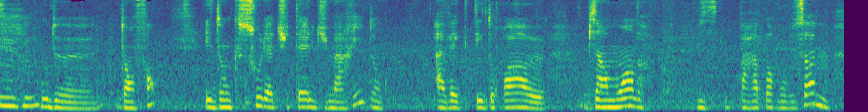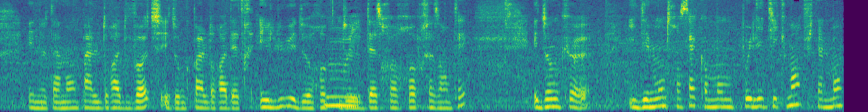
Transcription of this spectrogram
Mhm. ou de d'enfant, et donc sous la tutelle du mari, donc avec des droits euh, bien moindres par rapport aux hommes, et notamment pas le droit de vote, et donc pas le droit d'être élu et Oui. d'être représenté. Et donc, euh, il démontre en ça comment politiquement, finalement,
